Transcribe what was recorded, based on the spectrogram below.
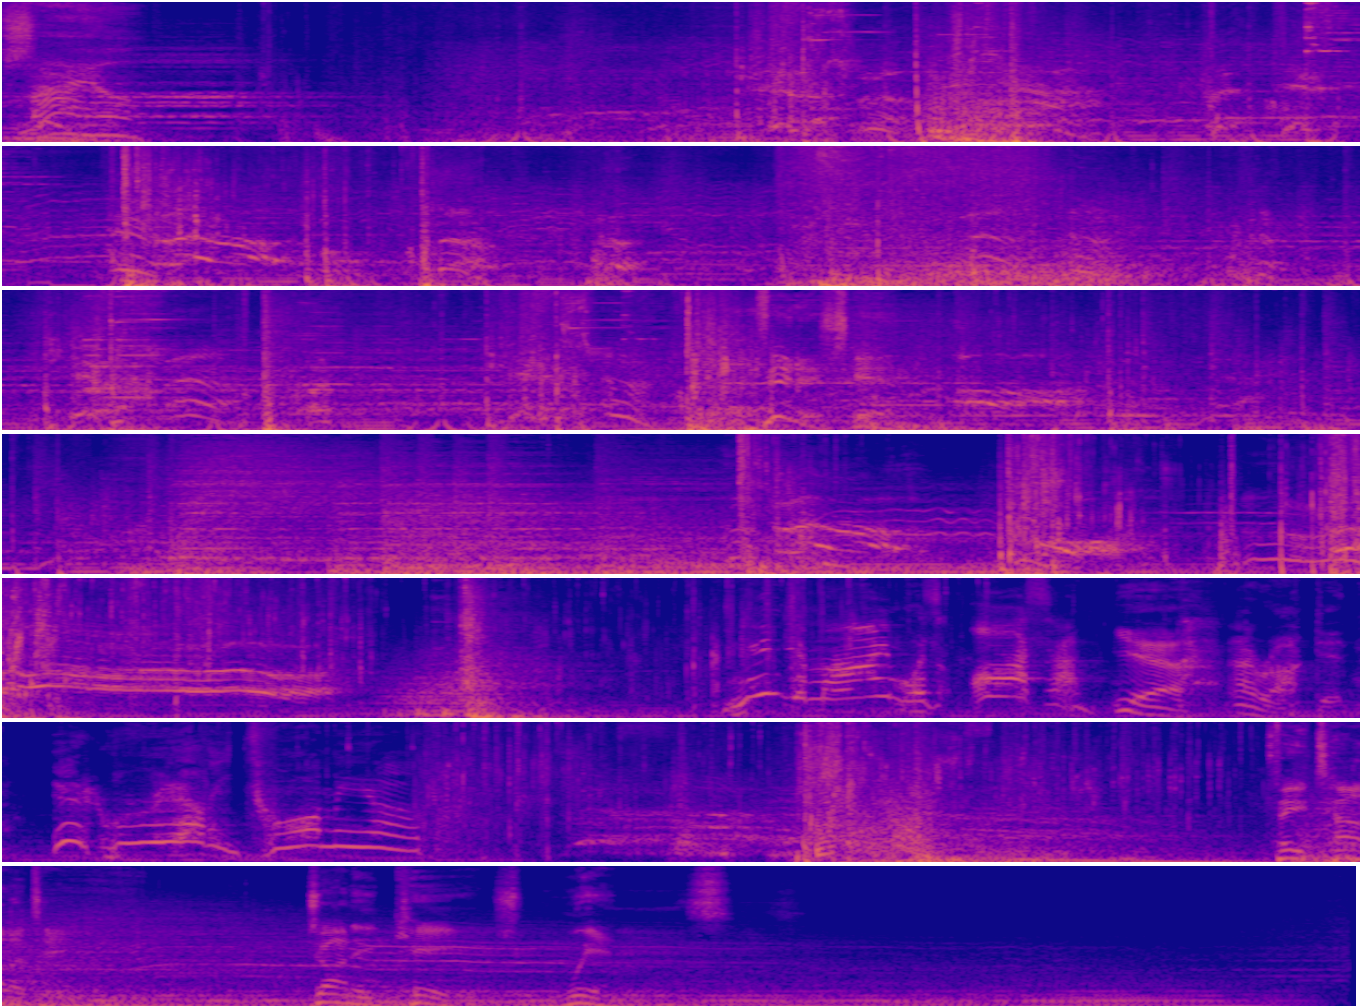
Smile. Finish him. Ninja Mime was awesome! Yeah, I rocked it. It really tore me up. Fatality. Johnny Cage wins.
